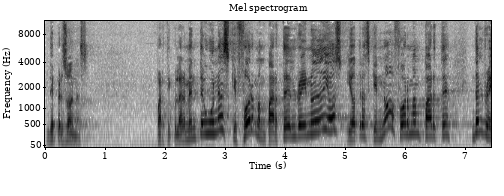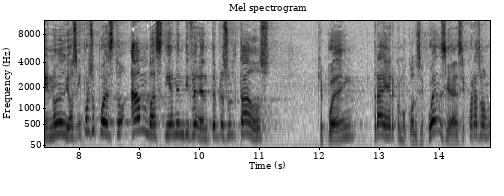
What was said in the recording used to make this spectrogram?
de personas. Particularmente unas que forman parte del reino de Dios y otras que no forman parte del reino de Dios. Y por supuesto, ambas tienen diferentes resultados que pueden traer como consecuencia de ese corazón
